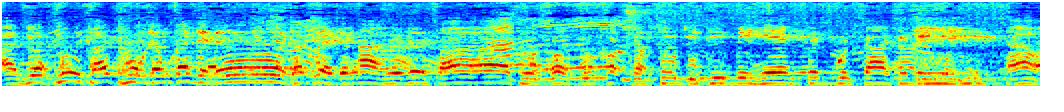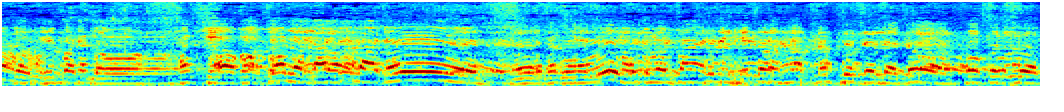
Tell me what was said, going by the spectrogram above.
อายกมือสาธุนำกันเด้อทั้งใหญ่ทั้งง่ายเลยเด้อสาธุขอบคุณขอบคุณทุกอยู่ที่มีแหงเป็นบุญตาชนีอ้าวเห็นบัดรอทั้งเขตขอบคุณหลายๆหลายๆเด้อเออทั้งเขตขอบคุณหลายๆที่ได้เห็นนะครับนักเพื่อนเด้อเด้อขอบคุณแบบ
